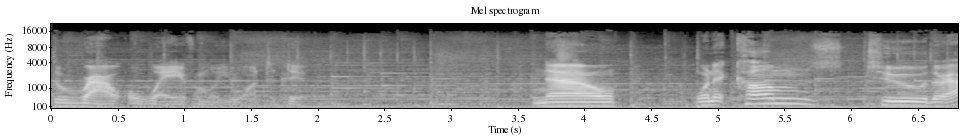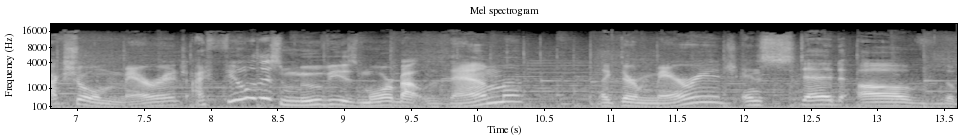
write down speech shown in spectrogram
the route away from what you want to do. Now, when it comes to their actual marriage, I feel this movie is more about them like their marriage instead of the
